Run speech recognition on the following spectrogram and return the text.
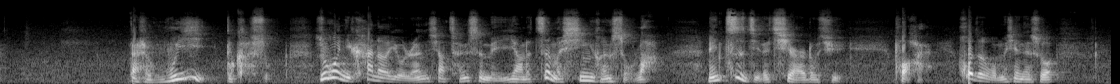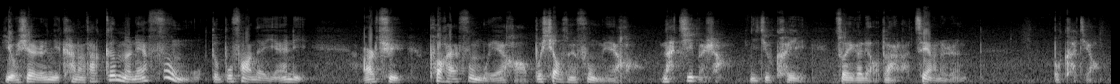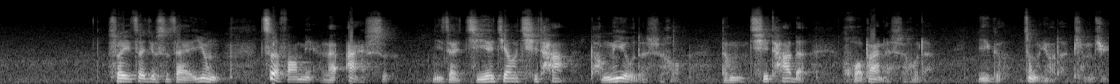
但是无义不可恕。如果你看到有人像陈世美一样的这么心狠手辣，连自己的妻儿都去迫害，或者我们现在说，有些人你看到他根本连父母都不放在眼里。而去迫害父母也好，不孝顺父母也好，那基本上你就可以做一个了断了。这样的人不可交。所以这就是在用这方面来暗示你在结交其他朋友的时候，等其他的伙伴的时候的一个重要的凭据。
